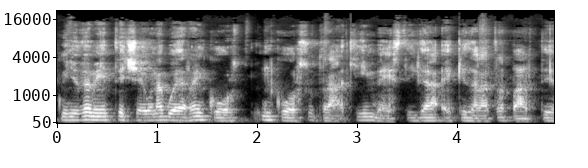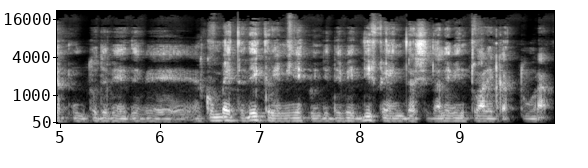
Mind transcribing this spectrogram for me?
Quindi ovviamente c'è una guerra in, cor- in, corso tra chi investiga e che dall'altra parte appunto deve, deve commettere dei crimini e quindi deve difendersi dall'eventuale cattura.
